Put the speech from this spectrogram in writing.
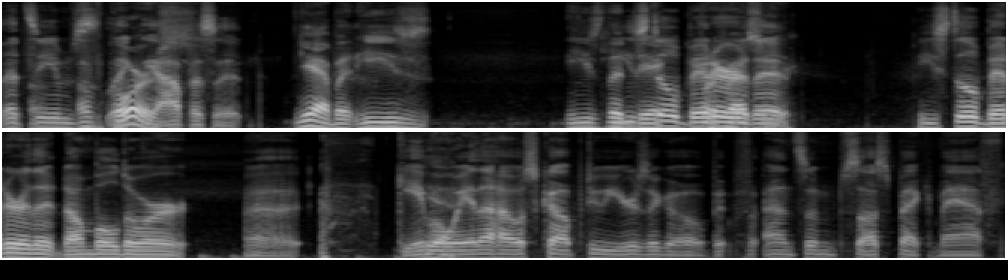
That seems like the opposite. Yeah, but he's he's the he's still bitter professor. that he's still bitter that Dumbledore uh, gave Yeah. away the house cup two years ago, on some suspect math.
